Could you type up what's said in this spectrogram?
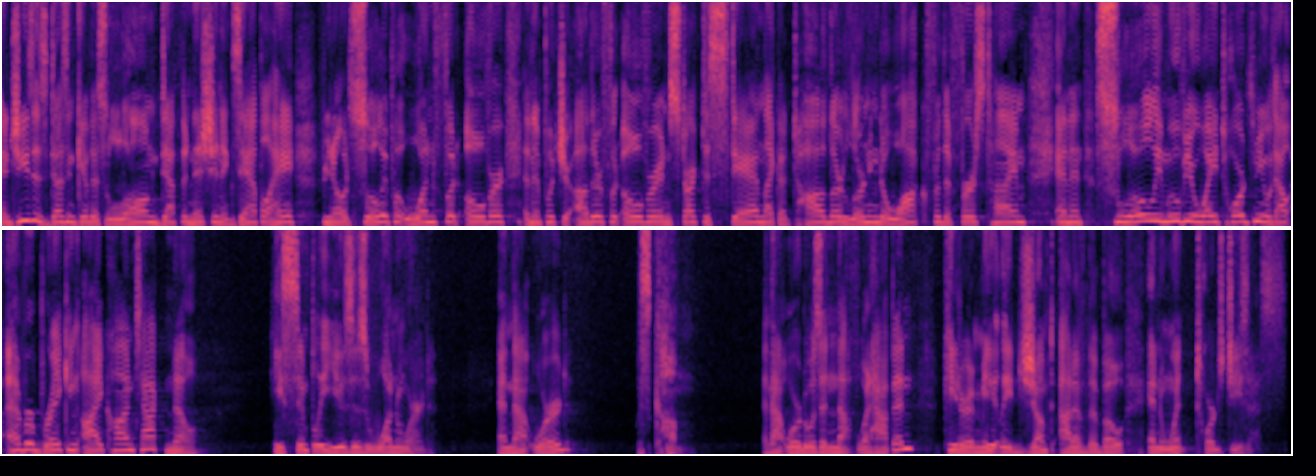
And Jesus doesn't give this long definition example. Hey, you know, slowly put one foot over and then put your other foot over and start to stand like a toddler learning to walk for the first time and then slowly move your way towards me without ever breaking eye contact. No, he simply uses one word, and that word was come. And that word was enough. What happened? Peter immediately jumped out of the boat and went towards Jesus.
